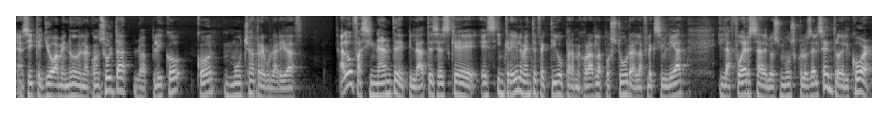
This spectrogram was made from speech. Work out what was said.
Así que yo a menudo en la consulta lo aplico con mucha regularidad. Algo fascinante de Pilates es que es increíblemente efectivo para mejorar la postura, la flexibilidad y la fuerza de los músculos del centro, del core.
